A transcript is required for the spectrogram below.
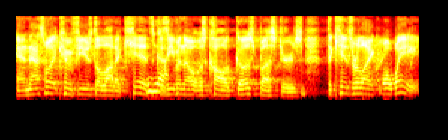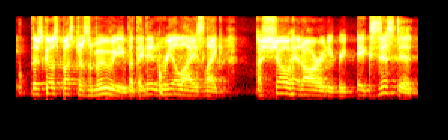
And that's what confused a lot of kids because Yeah. even though it was called Ghostbusters, the kids were like, "Well, wait, there's Ghostbusters a movie," but they didn't realize like a show had already re- existed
